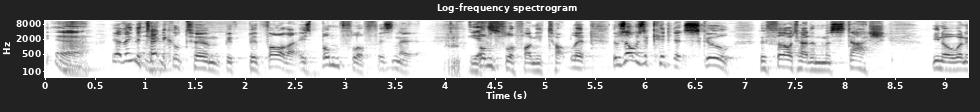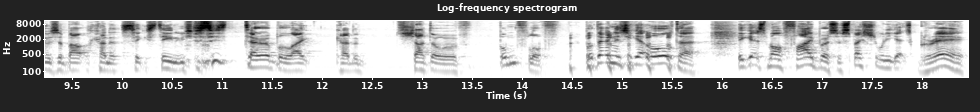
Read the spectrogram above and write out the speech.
Yeah. Yeah, I think the technical term be- before that is bum fluff, isn't it? Yes. Bum fluff on your top lip. There was always a kid at school who thought he had a moustache, you know, when he was about kind of 16. It was just this terrible, like, kind of shadow of bum fluff. But then as you get older, it gets more fibrous, especially when it gets grey,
